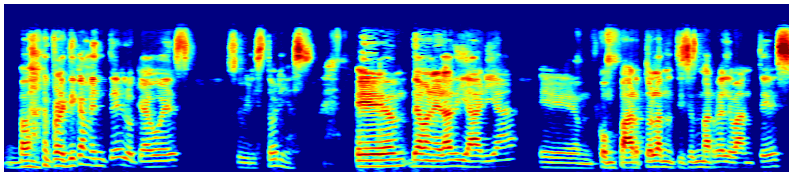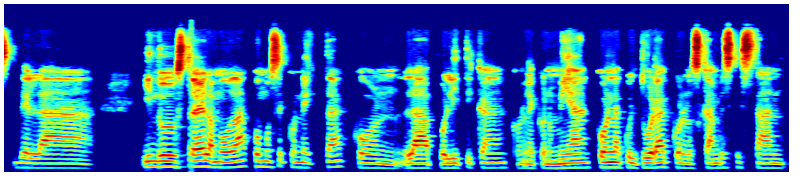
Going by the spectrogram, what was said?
prácticamente lo que hago es subir historias. Eh, de manera diaria, eh, comparto las noticias más relevantes de la industria de la moda, cómo se conecta con la política, con la economía, con la cultura, con los cambios que están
